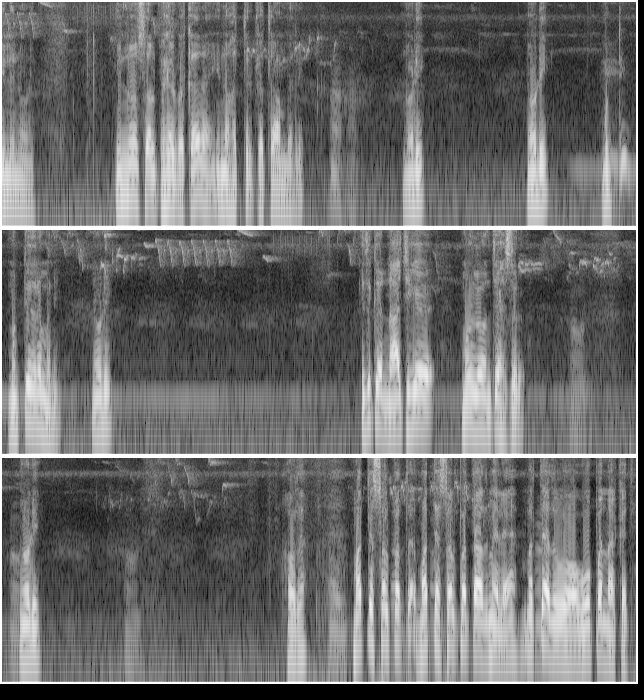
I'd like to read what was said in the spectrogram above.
ಇಲ್ಲಿ ನೋಡಿ. ಇನ್ನೂ ಸ್ವಲ್ಪ ಹೇಳ್ಬೇಕಾದ್ರೆ ಇನ್ನೂ ಹತ್ತಿರಕ್ಕೆ ತಗೊಂಬರ್ರಿ. ನೋಡಿ. ನೋಡಿ. ಮುಟ್ಟಿ ಮುಟ್ಟಿದ್ರೆ ಮನೆ. ನೋಡಿ. ಇದಕ್ಕೆ ನಾಚಿಗೆ ಮುಳ್ಳು ಅಂತ ಹೆಸರು ನೋಡಿ. ಹೌದಾ. ಮತ್ತೆ ಸ್ವಲ್ಪ ಮತ್ತೆ ಸ್ವಲ್ಪ ಮೇಲೆ ಮತ್ತೆ ಅದು ಓಪನ್ ಆಕತಿ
